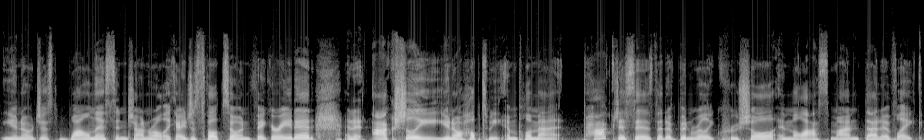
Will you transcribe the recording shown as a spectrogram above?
you know just wellness in general. Like i just felt so invigorated. And it actually you know helped me implement practices that have been really crucial in the last month that have like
